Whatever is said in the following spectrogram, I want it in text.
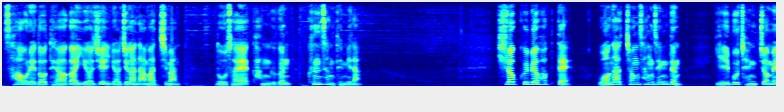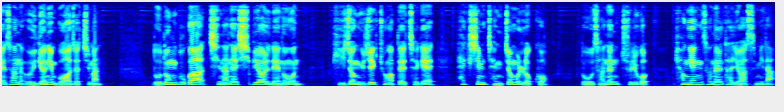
4월에도 대화가 이어질 여지가 남았지만 노사의 간극은 큰 상태입니다. 실업급여 확대, 원하청 상생 등 일부 쟁점에선 의견이 모아졌지만 노동부가 지난해 12월 내놓은 비정규직 종합대책의 핵심 쟁점을 놓고 노사는 줄곧 평행선을 달려왔습니다.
